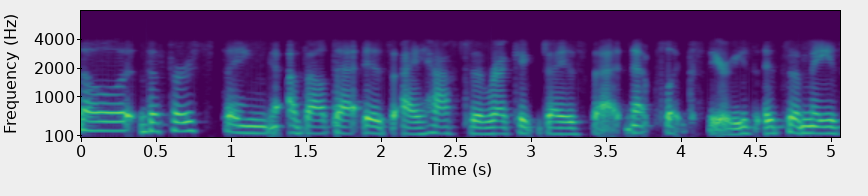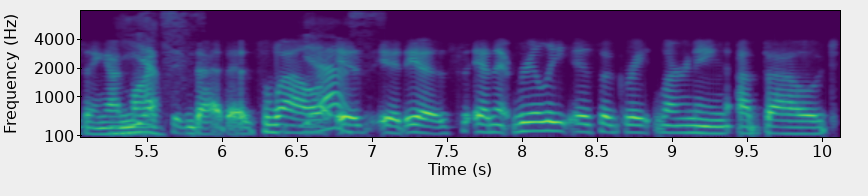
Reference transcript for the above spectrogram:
So the first thing about that is I have to recognize that Netflix series. It's amazing. I'm yes. watching that as well. Yes. It, it is. And it really is a great learning about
